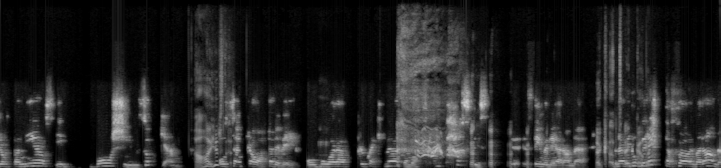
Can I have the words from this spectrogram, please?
grotta ner oss i varsin socken. Aha, och sen pratade vi. Och mm. våra projektmöten var fantastiskt eh, stimulerande. när vi då berättade för varandra,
